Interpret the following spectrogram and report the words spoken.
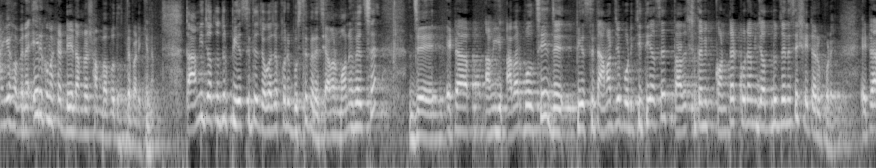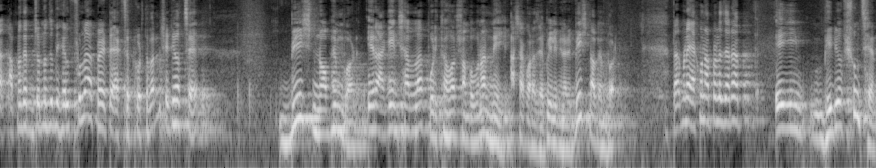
আগে হবে না, এরকম একটা ডেট আমরা সম্ভাব্য ধরতে পারি কিনা। তা আমি যতদূর পিএসসিতে যোগাযোগ করে বুঝতে পেরেছি, আমার মনে হয়েছে যে এটা আমি আবার বলছি যে পিএসসিতে আমার যে পরিচিতি আছে, তাদের সাথে আমি কন্ট্যাক্ট করে আমি যতদূর জেনেছি সেটার উপরে। এটা আপনাদের জন্য যদি হয় আপনারা এটা অ্যাকসেপ্ট করতে পারেন, সেটি হচ্ছে বিশ নভেম্বর। এর আগে ইনশাল্লাহ পরীক্ষা হওয়ার সম্ভাবনা নেই, আশা করা যায় প্রিলিমিনারি বিশ নভেম্বর। তার মানে এখন আপনারা যারা এই ভিডিও শুনছেন,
